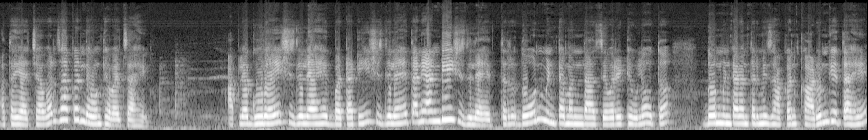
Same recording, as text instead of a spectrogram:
आता याच्यावर झाकण देऊन ठेवायचं आहे. आपल्या गुऱ्याही शिजलेल्या आहेत बटाटेही शिजलेले आहेत आणि अंडीही शिजलेले आहेत. तर दोन मिनटं मंद आचेवर हे ठेवलं होतं. दोन मिनटानंतर मी झाकण काढून घेत आहे.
